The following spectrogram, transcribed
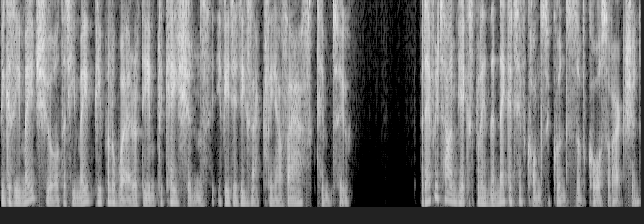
because he made sure that he made people aware of the implications if he did exactly as I asked him to. But every time he explained the negative consequences of a course of action,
